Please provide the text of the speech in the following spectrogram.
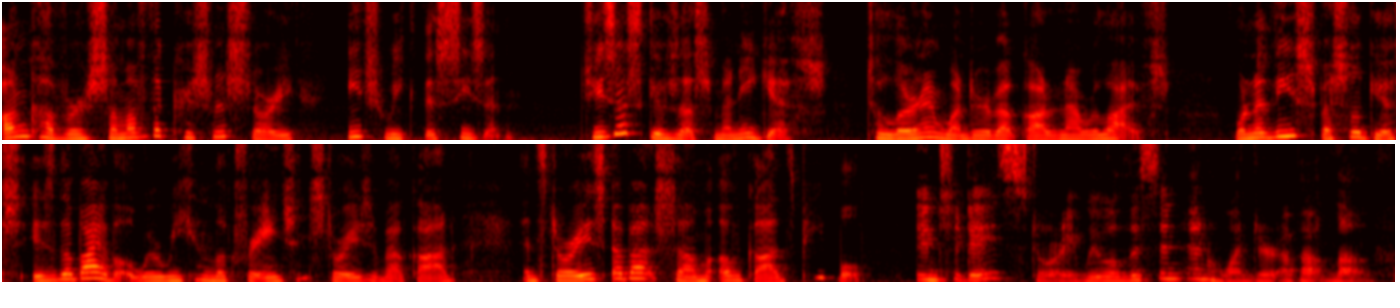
uncover some of the Christmas story each week this season. Jesus gives us many gifts to learn and wonder about God in our lives. One of these special gifts is the Bible, where we can look for ancient stories about God and stories about some of God's people. In today's story, we will listen and wonder about love.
